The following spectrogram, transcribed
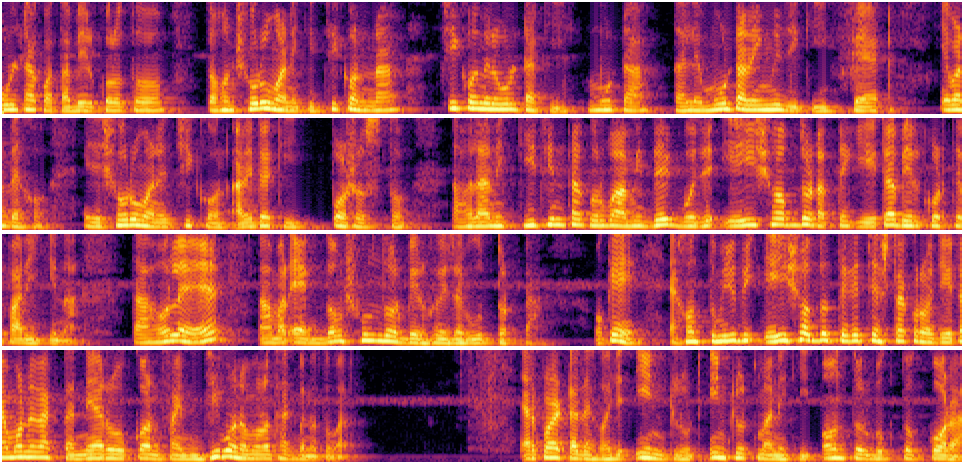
উল্টা কথা বের করো তো। তখন সরু মানে কি? চিকন না? চিকনের উল্টা কি? মোটা। তাহলে মোটার ইংরেজি কি? ফ্যাট এবার দেখো, এই যে সরু মানে চিকন, আর এটা কি? প্রশস্ত। তাহলে আমি কি চিন্তা করব? আমি দেখব যে এই শব্দটা থেকে এটা বের করতে পারি কি না তাহলে আমার একদম সুন্দর বের হয়ে যাবে উত্তরটা। ওকে? এখন তুমি যদি এই শব্দ থেকে চেষ্টা করো যে এটা মনে রাখতা ন্যারো কনফাইন জীবনে মনে থাকবে না তোমার। এরপর একটা দেখো যে ইনক্লুড ইনক্লুড মানে কি? অন্তর্ভুক্ত করা,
